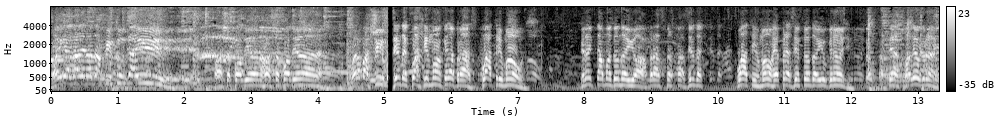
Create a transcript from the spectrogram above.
Olha a galera da Pituca aí. Rocha Poliana, Rocha Poliana. Bora baixinho. Fazenda Quatro Irmãos, aquele abraço. Quatro Irmãos. Grande tá mandando aí, ó. Abraço pra Fazenda Quatro Irmãos, representando aí o Grande. Tá certo? Valeu, Grande.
